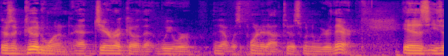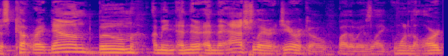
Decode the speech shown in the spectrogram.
There's a good one at Jericho that we were that was pointed out to us when we were there. Is you just cut right down, boom. I mean, and there, and the ash layer at Jericho, by the way, is like one of the large.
